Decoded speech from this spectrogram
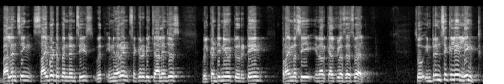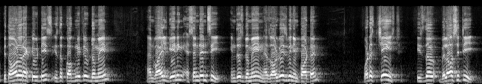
Balancing cyber dependencies with inherent security challenges will continue to retain primacy in our calculus as well. So intrinsically linked with all our activities is the cognitive domain and while gaining ascendancy in this domain has always been important, what has changed is the velocity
